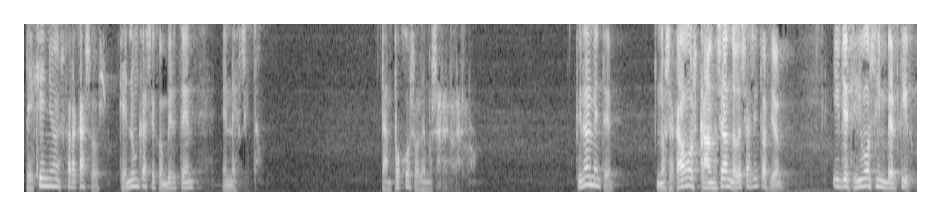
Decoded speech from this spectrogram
pequeños fracasos que nunca se convierten en éxito. Tampoco solemos arreglarlo. Finalmente, nos acabamos cansando de esa situación y decidimos invertir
